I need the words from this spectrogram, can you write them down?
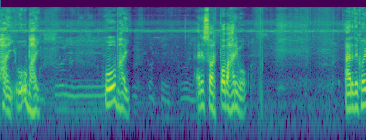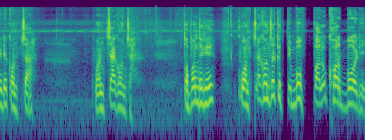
भाई ओ भाई ओ भाई ଆରେ ସର୍ପ ବାହାରିବ ଆରେ ଦେଖ ଏଇଟା କଞ୍ଚା କଞ୍ଚା କଞ୍ଚା ତପନ ଦେଖେ କଞ୍ଚା କଞ୍ଚା କେତେ ବୋପାଲ ଖର୍ବ ଏଠି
